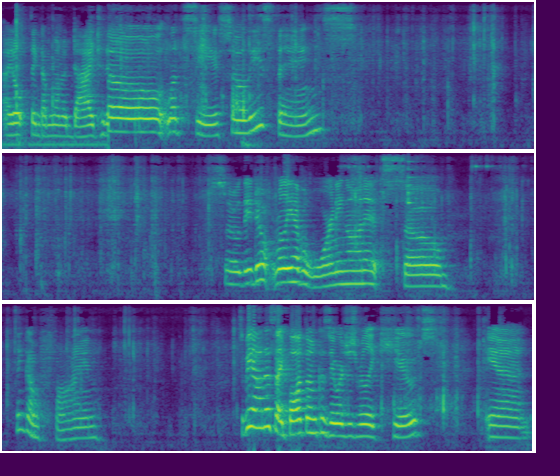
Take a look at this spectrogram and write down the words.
I don't think I'm going to die today. So let's see. So these things So they don't really have a warning on it, so I think I'm fine. To be honest, I bought them because they were just really cute. And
